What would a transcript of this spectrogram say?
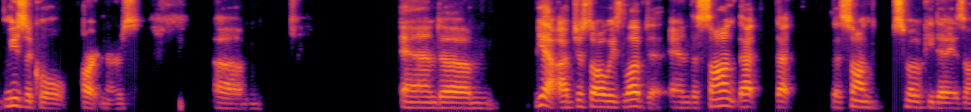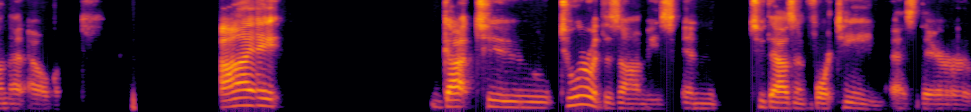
musical partners. Um, and um, yeah i've just always loved it. And the song that that the song smokey day is on that album. I got to tour with the zombies in 2014 as their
